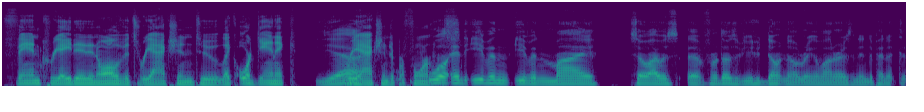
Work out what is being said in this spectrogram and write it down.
fan created and all of its reaction to like organic yeah. reaction to performance. Well, and even even my so I was uh, for those of you who don't know, Ring of Honor is an independent c-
